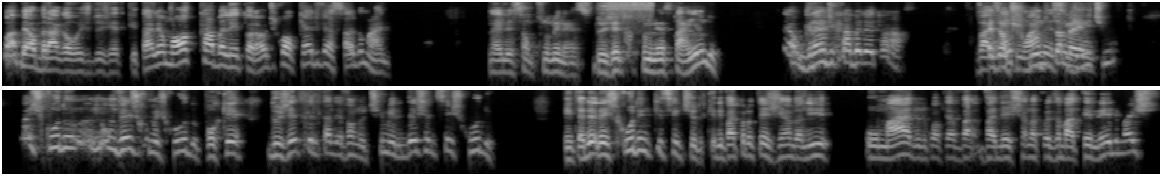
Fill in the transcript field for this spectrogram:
o Abel Braga hoje, do jeito que está, ele é o maior cabo eleitoral de qualquer adversário do Mário na eleição Fluminense. Do jeito que o Fluminense está indo, é o grande cabo eleitoral. Vai Mas continuar é um nesse também. ritmo. Mas escudo, não vejo como escudo, porque do jeito que ele está levando o time, ele deixa de ser escudo. Entendeu? Ele é escudo em que sentido? Que ele vai protegendo ali o Mário, qualquer, vai deixando a coisa bater nele, mas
